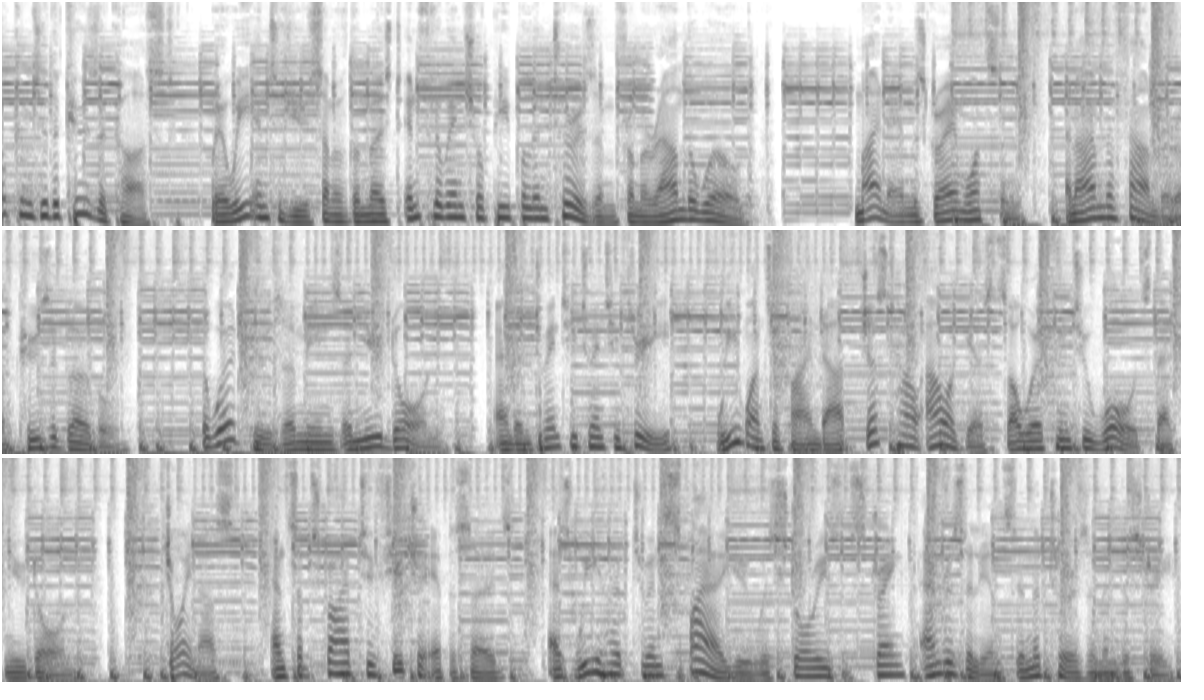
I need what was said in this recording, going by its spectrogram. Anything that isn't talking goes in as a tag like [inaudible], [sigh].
Welcome to the Kusa Cast, where we interview some of the most influential people in tourism from around the world. My name is Graham Watson, and I'm the founder of Kusa Global. The word Kusa means a new dawn, and in 2023, we want to find out just how our guests are working towards that new dawn. Join us and subscribe to future episodes as we hope to inspire you with stories of strength and resilience in the tourism industry.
